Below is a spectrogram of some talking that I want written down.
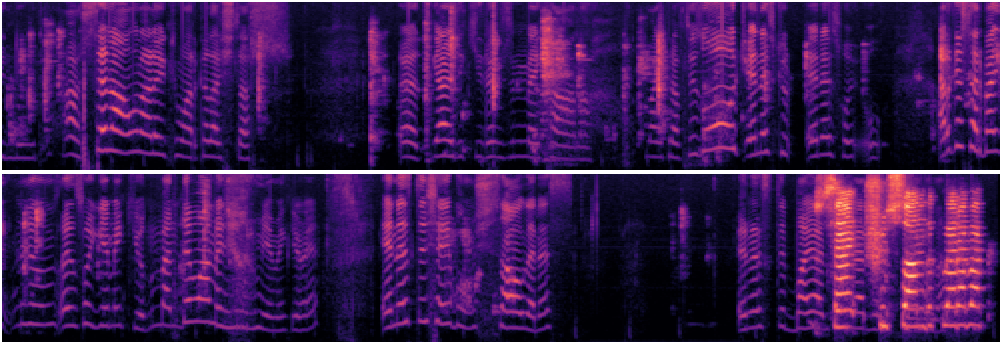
Gündoğdu. Ha, selamun aleyküm arkadaşlar. Evet geldik yine bizim mekana. Minecraft'tayız. Oo Enes Kür Enes Hoy- o- Arkadaşlar ben biliyorsunuz en son yemek yiyordum. Ben devam ediyorum yemek yemeye. Enes de şey bulmuş. Sağ ol Enes. Enes de bayağı Sen şu sandıklara bak.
